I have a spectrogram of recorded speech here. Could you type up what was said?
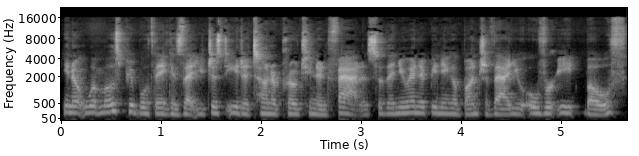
you know, what most people think is that you just eat a ton of protein and fat. And so then you end up eating a bunch of that. You overeat both.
